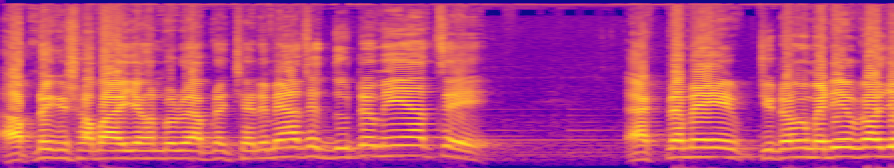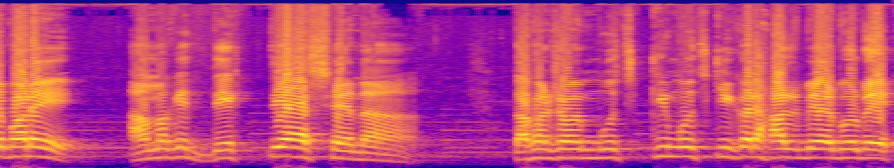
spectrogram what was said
আপনাকে সবাই যখন বলবে, আপনার ছেলে মেয়ে আছে, দুটো মেয়ে আছে। একটা মেয়ে চিটং মেডিকেল কলেজে পড়ে, আমাকে দেখতে আসে না। তখন সবাই মুচকি মুচকি করে হাসবে আর বলবে,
